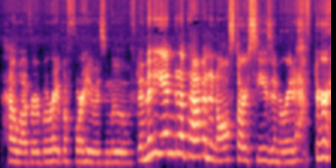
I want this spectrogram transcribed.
However, but right before he was moved, and then he ended up having an All Star season right after.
